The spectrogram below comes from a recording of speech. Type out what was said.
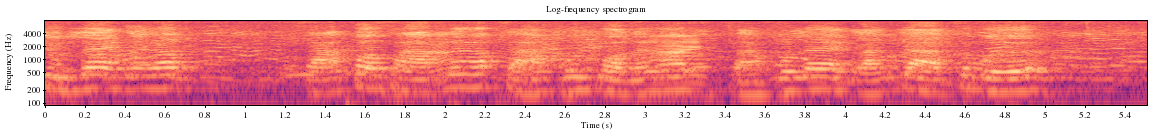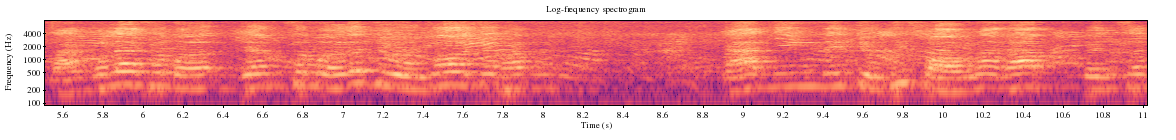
จุดแรกนะครับสามต่อสามนะครับสามคนก่อนนะครับสามคนแรกหลังจากเสมอสามคนแรกเสมอยังเสมอกันอยู่ก็จะทำการยิงในจุดที่สองนะครับเป็นซัน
